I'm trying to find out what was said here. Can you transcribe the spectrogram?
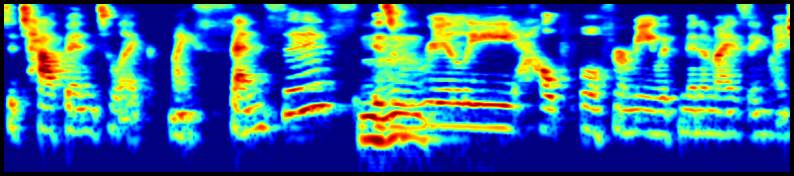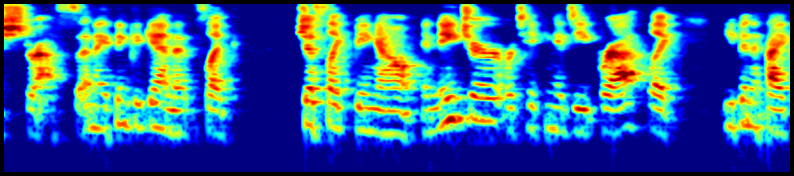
to tap into like my senses is Mhm. really helpful for me with minimizing my stress. And I think again, it's like just like being out in nature or taking a deep breath, like even if I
